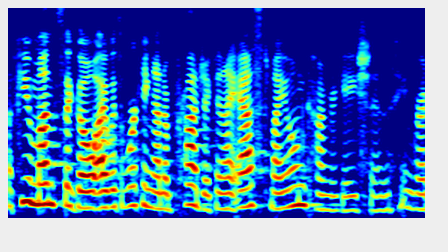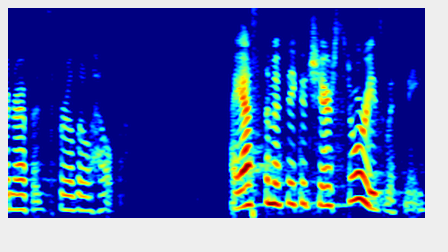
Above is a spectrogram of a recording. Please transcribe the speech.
A few months ago, I was working on a project and I asked my own congregation in Grand Rapids for a little help. I asked them if they could share stories with me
